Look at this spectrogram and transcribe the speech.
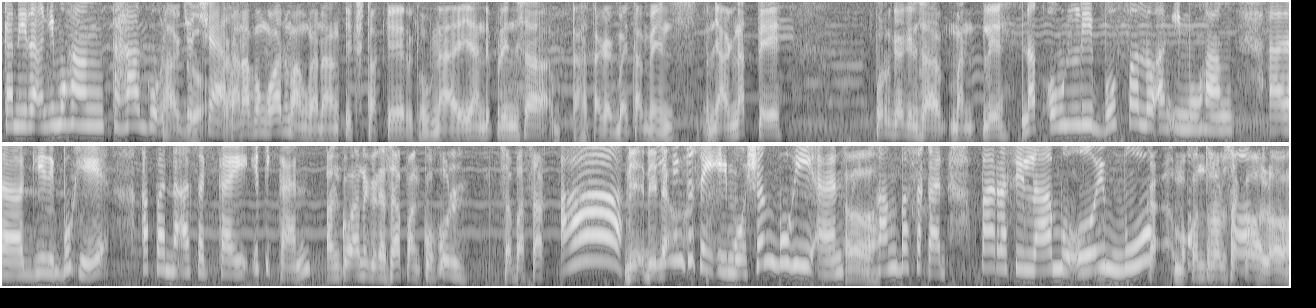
kanira ang imuhang kahago, na jud siya. Kana pong kuan ma'am kanang extra care kog naay ang diferensya tahatagag vitamins. Nya ang nate purga gin sa monthly. Not only buffalo ang imuhang ah, gibuhi, apan naasag kay itikan. Ang kuan na gina sa pangkuhol sa basak. Ah, Di- di na- meaning to say, imo siyang buhian sa Oo. imuhang basakan para sila mooy mo Ka, mo control sa call oh.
